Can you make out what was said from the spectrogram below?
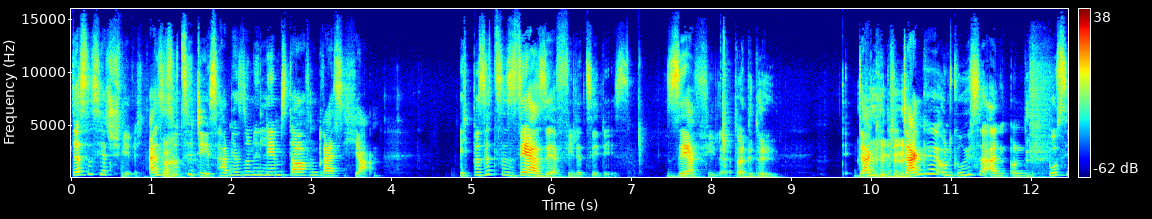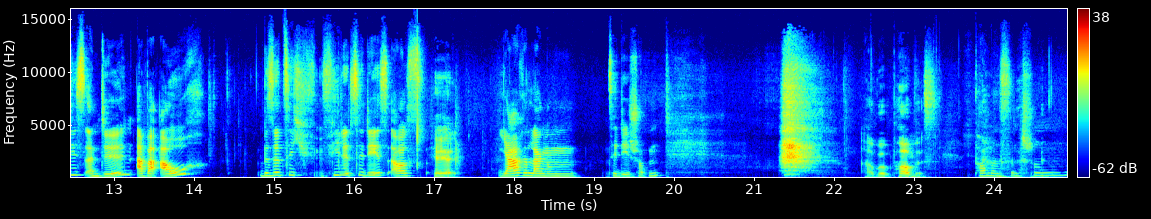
das ist jetzt schwierig. Also so CDs haben ja so eine Lebensdauer von 30 Jahren. Ich besitze sehr, sehr viele CDs. Sehr viele. Danke, Dylan. Danke, danke und Grüße an und Bussis an Dylan, aber auch besitze ich viele CDs aus ja. jahrelangem CD-Shoppen. Aber Pommes. Pommes sind schon.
